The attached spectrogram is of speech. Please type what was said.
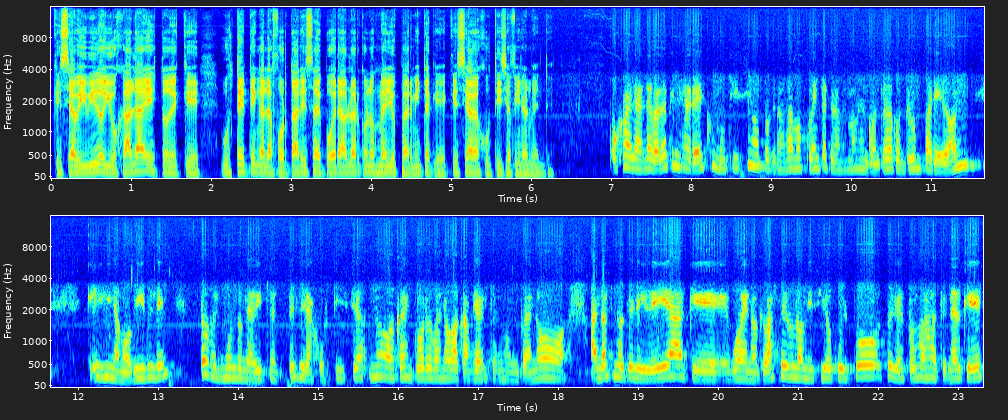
que se ha vivido y ojalá esto de que usted tenga la fortaleza de poder hablar con los medios permita que se haga justicia finalmente. Ojalá, la verdad que les agradezco muchísimo porque nos damos cuenta que nos hemos encontrado contra un paredón que es inamovible. Todo el mundo me ha dicho desde la justicia, no, acá en Córdoba no va a cambiar esto nunca, no, anda haciéndote la idea que, bueno, que va a ser un homicidio culposo y que después vas a tener que,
